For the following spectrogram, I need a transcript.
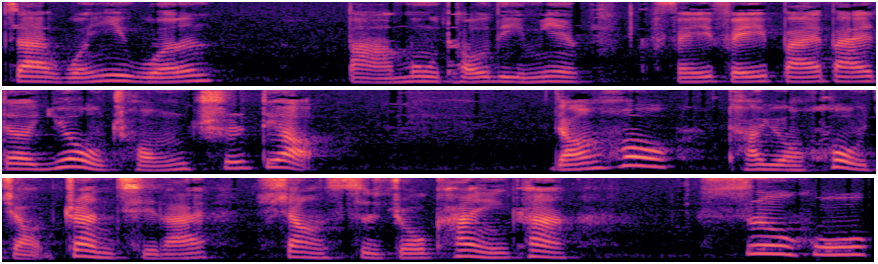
再闻一闻，把木头里面。肥肥白白的幼虫吃掉，然后他用后脚站起来，向四周看一看，似乎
